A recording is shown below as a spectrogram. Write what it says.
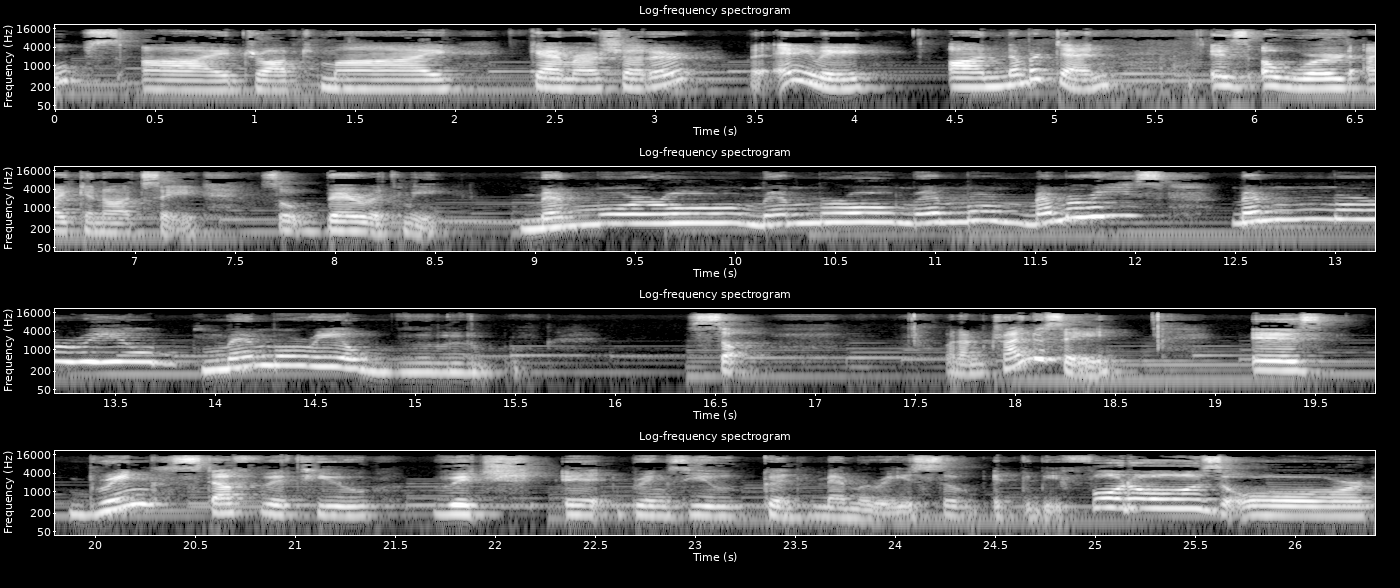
Oops, I dropped my camera shutter. But anyway, on number 10 is a word I cannot say. So bear with me. Memoro, memoro, memor, memories? Memorial, memorial. So, what I'm trying to say is bring stuff with you which it brings you good memories. So it could be photos or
